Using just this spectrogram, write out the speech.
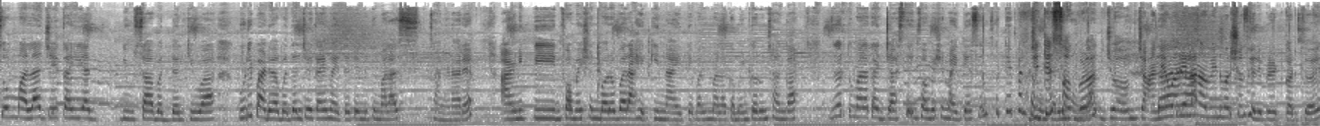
सो मला जे काही या दिवसाबद्दल किंवा गुढीपाडव्याबद्दल जे काही माहिती आहे ते मी तुम्हाला सांगणार आहे. आणि ती इन्फॉर्मेशन बरोबर आहे की नाही ते पण मला कमेंट करून सांगा. जर तुम्हाला काही जास्त इन्फॉर्मेशन माहिती असेल तर ते पण जिथे सगळं जग जानेवारीला नवीन वर्ष सेलिब्रेट करतोय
